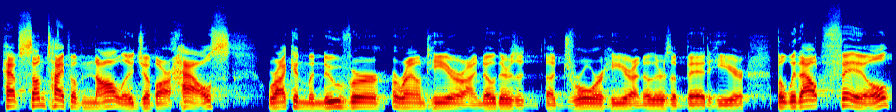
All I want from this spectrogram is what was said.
have some type of knowledge of our house where I can maneuver around here. I know there's a, a, drawer here, I know there's a bed here. But without fail,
